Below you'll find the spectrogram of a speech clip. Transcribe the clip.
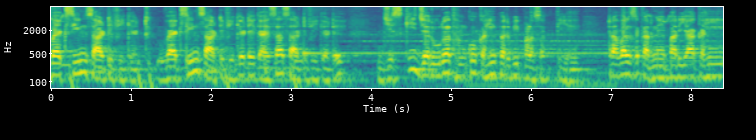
वैक्सीन सर्टिफिकेट वैक्सीन सर्टिफिकेट एक ऐसा सर्टिफिकेट है जिसकी ज़रूरत हमको कहीं पर भी पड़ सकती है। ट्रेवल्स करने पर या कहीं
